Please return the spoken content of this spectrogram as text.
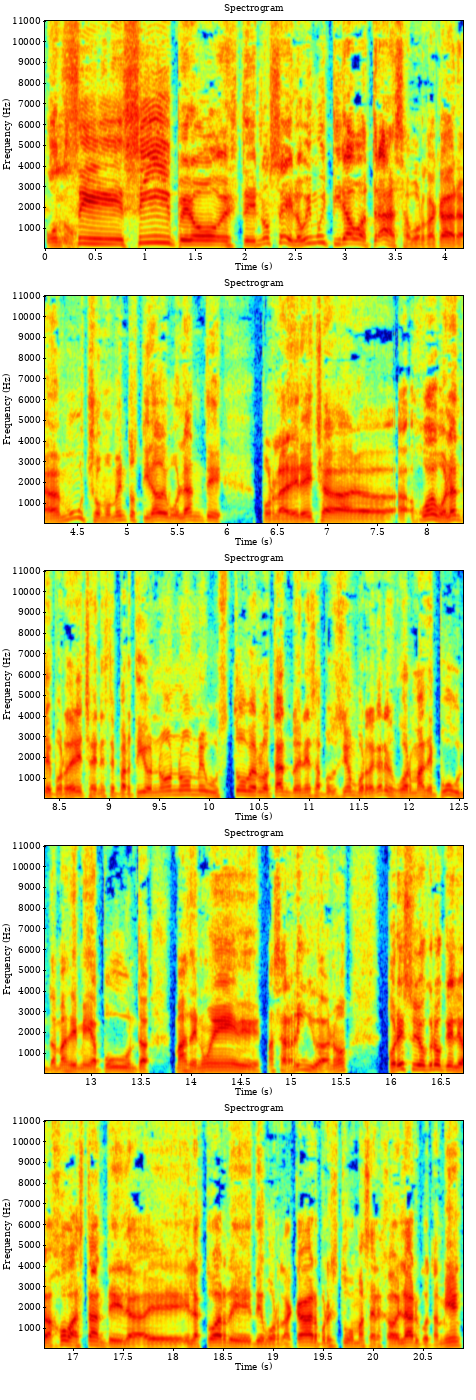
¿O no? Sí, sí, pero este, no sé, lo vi muy tirado atrás a Bordacar. ¿ah? Muchos momentos tirado de volante por la derecha, juega de volante por derecha en este partido, no, no me gustó verlo tanto en esa posición. Bordacar es un jugador más de punta, más de media punta, más de nueve, más arriba, ¿no? Por eso yo creo que le bajó bastante eh, el actuar de, Bordacar, por eso estuvo más alejado del arco también.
